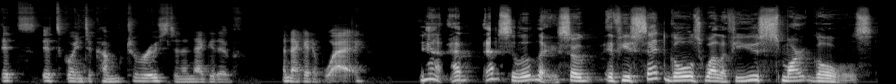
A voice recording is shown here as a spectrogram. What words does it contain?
it's it's going to come to roost in a negative a negative way yeah ab- absolutely so if you set goals well if you use smart goals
